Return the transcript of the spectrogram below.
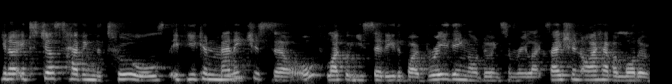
you know, it's just having the tools. If you can manage yourself, like what you said, either by breathing or doing some relaxation. I have a lot of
